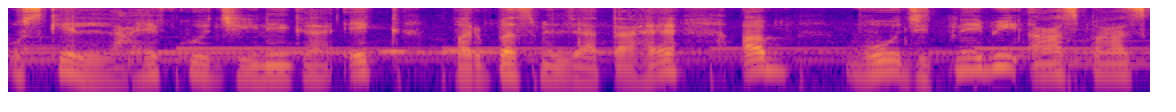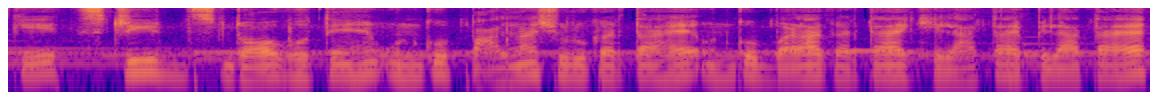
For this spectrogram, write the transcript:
उसके लाइफ को जीने का एक पर्पस मिल जाता है। अब वो जितने भी आसपास के स्ट्रीट डॉग होते हैं उनको पालना शुरू करता है उनको बड़ा करता है खिलाता है पिलाता है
